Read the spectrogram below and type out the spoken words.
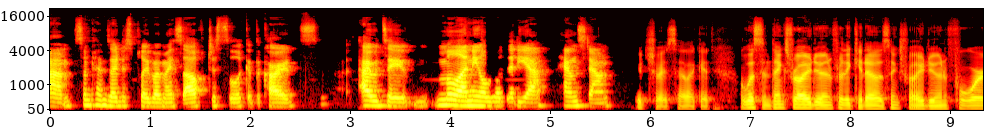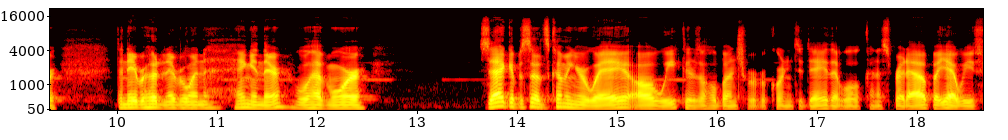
Um, sometimes I just play by myself just to look at the cards. I would say Millennial Loteria, hands down. Good choice. I like it. Well, listen, thanks for all you're doing for the kiddos. Thanks for all you're doing for the neighborhood and everyone. Hang in there. We'll have more Zag episodes coming your way all week. There's a whole bunch we're recording today that will kind of spread out. But yeah, we've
